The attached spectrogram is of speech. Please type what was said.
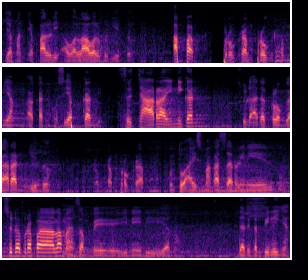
zamannya Pali awal-awal begitu. Apa program-program yang akan kau siapkan? Secara ini kan sudah ada kelonggaran begitu. Program-program untuk AIS Makassar ini. Sudah berapa lama sampai ini di anu dari terpilihnya?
